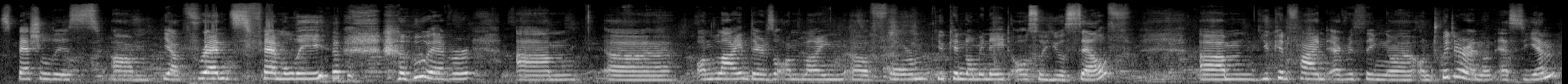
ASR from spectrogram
specialists, um, yeah, friends, family, whoever. Uh, online, there's an online uh, form. You can nominate also yourself. You can find everything uh, on Twitter and on SCN uh,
